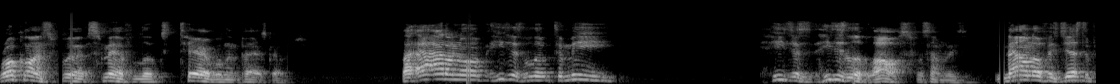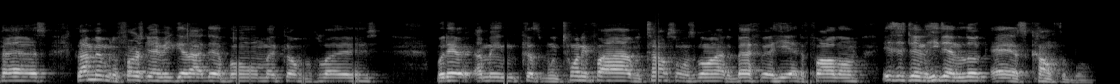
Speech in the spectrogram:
Roquan Smith looks terrible in pass coverage. Like I, I don't know if he just looked to me. He just he just looked lost for some reason. Now I don't know if it's just a pass. Cause I remember the first game he get out there, boom, make a couple plays. But there, I mean, because when 25 or Thompson was going out the backfield, he had to follow him. It just didn't. He didn't look as comfortable.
